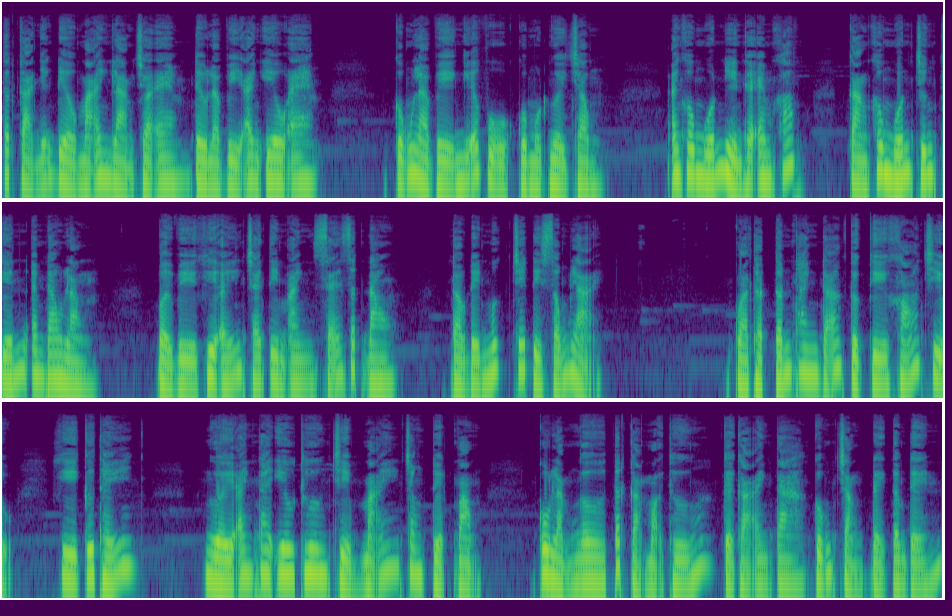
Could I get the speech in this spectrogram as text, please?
Tất cả những điều mà anh làm cho em đều là vì anh yêu em. Cũng là vì nghĩa vụ của một người chồng. Anh không muốn nhìn thấy em khóc, càng không muốn chứng kiến em đau lòng. Bởi vì khi ấy trái tim anh sẽ rất đau, đau đến mức chết đi sống lại. Quả thật Tấn Thanh đã cực kỳ khó chịu khi cứ thấy người anh ta yêu thương chỉ mãi trong tuyệt vọng. Cô làm ngơ tất cả mọi thứ, kể cả anh ta cũng chẳng để tâm đến.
